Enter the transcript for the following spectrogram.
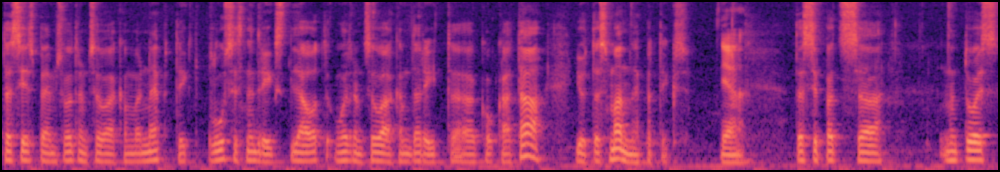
tas iespējams otram cilvēkam var nepatikt. Plus es nedrīkstu ļaut otram cilvēkam darīt uh, kaut kā tā, jo tas man nepatiks. Jā, Tas ir pats, uh, nu, to es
